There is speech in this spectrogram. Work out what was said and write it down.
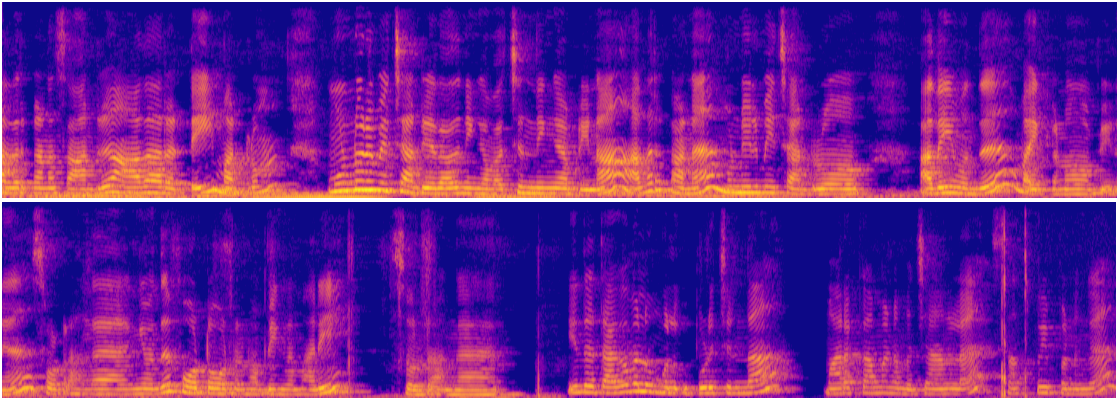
அதற்கான சான்று ஆதார் அட்டை மற்றும் முன்னுரிமை சான்று ஏதாவது நீங்கள் வச்சுருந்தீங்க அப்படின்னா அதற்கான முன்னுரிமை சான்றும் அதையும் வந்து வைக்கணும் அப்படின்னு சொல்கிறாங்க இங்கே வந்து ஃபோட்டோ ஓட்டணும் அப்படிங்கிற மாதிரி சொல்கிறாங்க இந்த தகவல் உங்களுக்கு பிடிச்சிருந்தா மறக்காமல் நம்ம சேனலை சப்ஸ்கிரைப் பண்ணுங்கள்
